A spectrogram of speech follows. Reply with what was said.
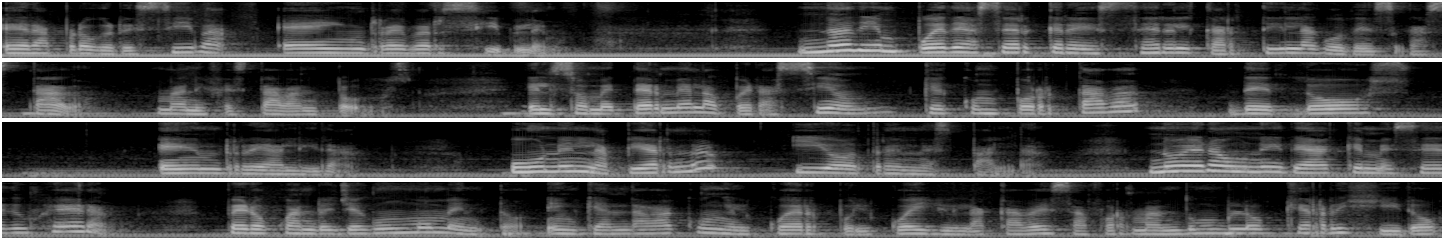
era progresiva e irreversible. Nadie puede hacer crecer el cartílago desgastado, manifestaban todos. El someterme a la operación que comportaba de dos en realidad, una en la pierna y otra en la espalda. No era una idea que me sedujera, pero cuando llegó un momento en que andaba con el cuerpo, el cuello y la cabeza formando un bloque rígido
